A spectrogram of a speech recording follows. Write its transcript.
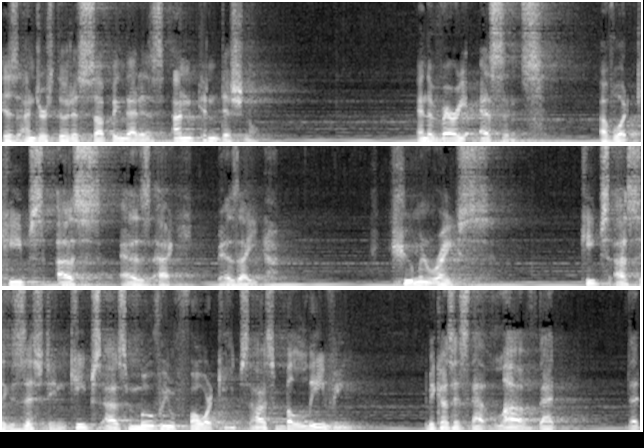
is understood as something that is unconditional and the very essence of what keeps us as a as a human race keeps us existing keeps us moving forward keeps us believing because it's that love that that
